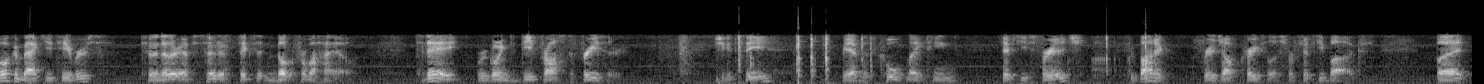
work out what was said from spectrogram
Welcome back, YouTubers, to another episode of Fix It and Build It from Ohio. Today, we're going to defrost the freezer. As you can see, we have this cool 1950s fridge. We bought a fridge off Craigslist for 50 bucks, but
